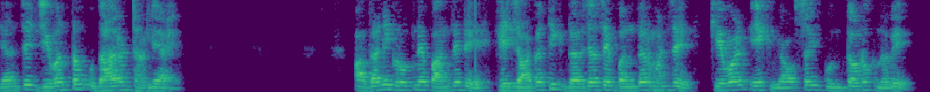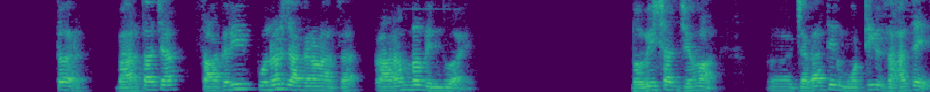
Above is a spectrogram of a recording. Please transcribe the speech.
यांचे जिवंत उदाहरण ठरले आहे. अदानी ग्रुपने बांधलेले हे जागतिक दर्जाचे बंदर म्हणजे केवळ एक व्यावसायिक गुंतवणूक नव्हे तर भारताच्या सागरी पुनर्जागरणाचा प्रारंभ बिंदू आहे. भविष्यात जेव्हा जगातील मोठी जहाजे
